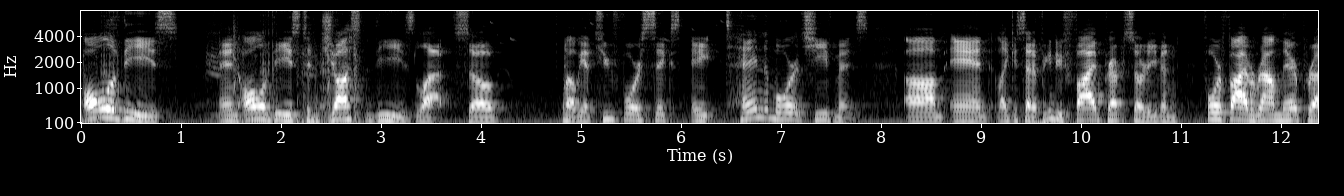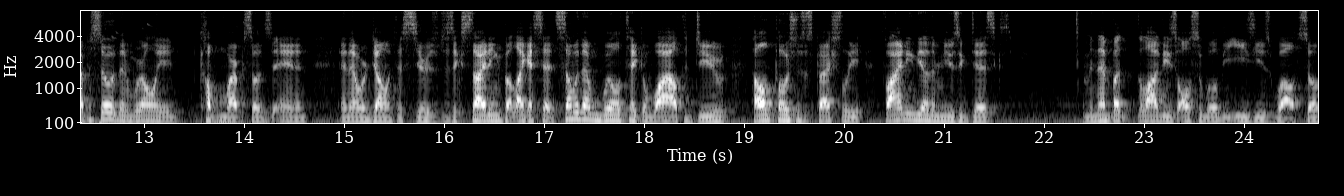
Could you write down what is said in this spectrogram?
all of these and all of these to just these left. So, well, we have two, four, six, eight, ten more achievements. Um, and like I said, if we can do five per episode or even four or five around there per episode, then we're only a couple more episodes in and, and then we're done with this series, which is exciting. But like I said, some of them will take a while to do, health potions especially, finding the other music discs. And then, but a lot of these also will be easy as well. So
